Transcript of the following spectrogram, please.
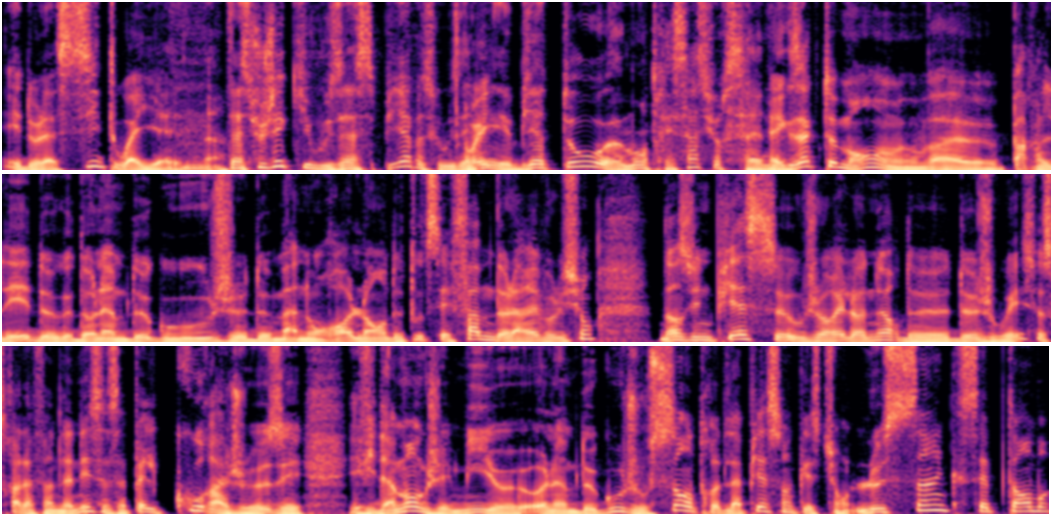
et de la citoyenne. C'est un sujet qui vous inspire parce que vous allez bientôt euh, montrer ça sur scène. Exactement, on va euh, parler d'Olympe de Gouges, de Manon Roland, de toutes ces femmes de la Révolution dans une pièce où j'aurai l'honneur de, de jouer. Ce sera à la fin de l'année, ça s'appelle Courageuse et évidemment que j'ai mis euh, Olympe de Gouges au centre de la pièce en question. Le 5 septembre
